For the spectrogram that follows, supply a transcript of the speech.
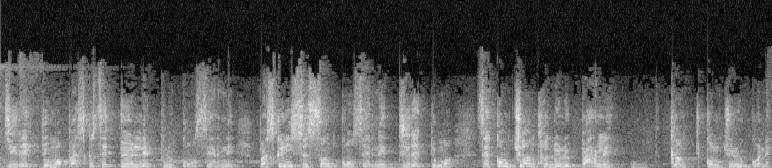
directement parce que c'est eux les plus concernés. Parce qu'ils se sentent concernés directement. C'est comme tu es en train de le parler quand, comme tu le connais.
